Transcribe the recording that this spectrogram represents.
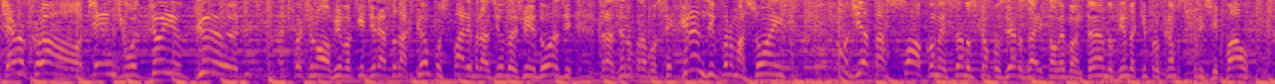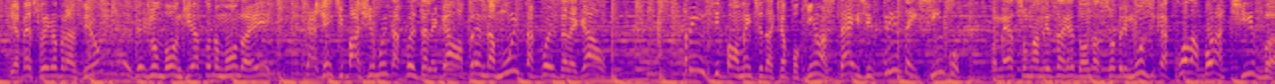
Jerry Crow, Change Would Do You Good. Gente continua ao vivo aqui direto da Campus Party Brasil 2012, trazendo para você grandes informações. O dia tá só começando, os campuseiros aí estão levantando, vindo aqui pro campus principal. E a Best Radio Brasil deseja um bom dia a todo mundo aí. Que a gente baixe muita coisa legal, aprenda muita coisa legal. Principalmente daqui a pouquinho, às 10h35, começa uma mesa redonda sobre música colaborativa.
